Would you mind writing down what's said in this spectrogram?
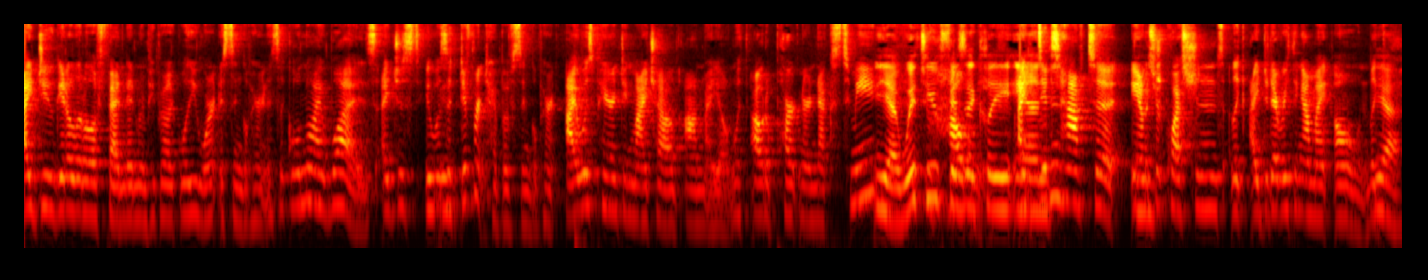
I do get a little offended when people are like, "Well, you weren't a single parent." It's like, "Well, no, I was. I just it was a mm. different type of single parent. I was parenting my child on my own without a partner next to me. Yeah, with you physically I didn't have to answer questions. Like I did everything on my own. Like Yeah.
